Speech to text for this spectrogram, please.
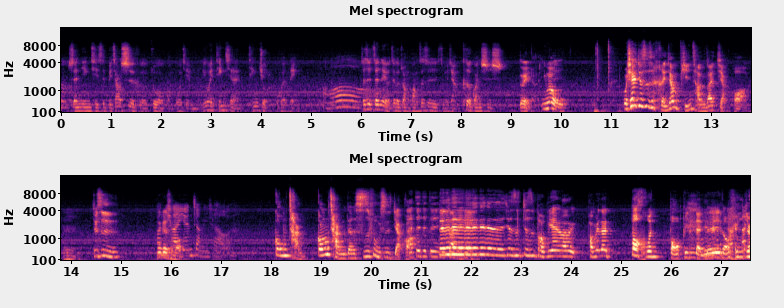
嗯声音，其实比较适合做广播节目，因为听起来听久了不会累，哦，这是真的有这个状况，这是怎么讲？客观事实。对啊，因为我我现在就是很像平常在讲话，嗯，就是那个什么来演讲一下好了。工厂工厂的师傅是讲话。啊，对对对对对对对对对对，对对对，就是就是旁边呃旁边在爆荤爆冰冷的那种就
